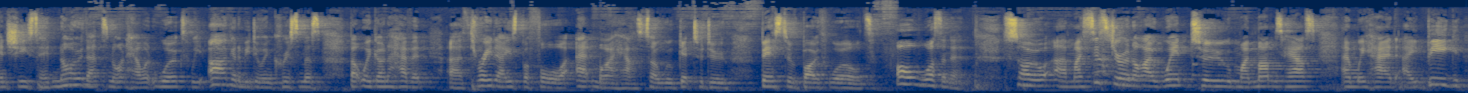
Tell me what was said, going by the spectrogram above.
And she said, No, that's not how it works. We are going to be doing Christmas, but we're going to have it uh, three days before at my house. So, we'll get to do best of both worlds. Oh, wasn't it? So uh, my sister and I went to my mum's house, and we had a big,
